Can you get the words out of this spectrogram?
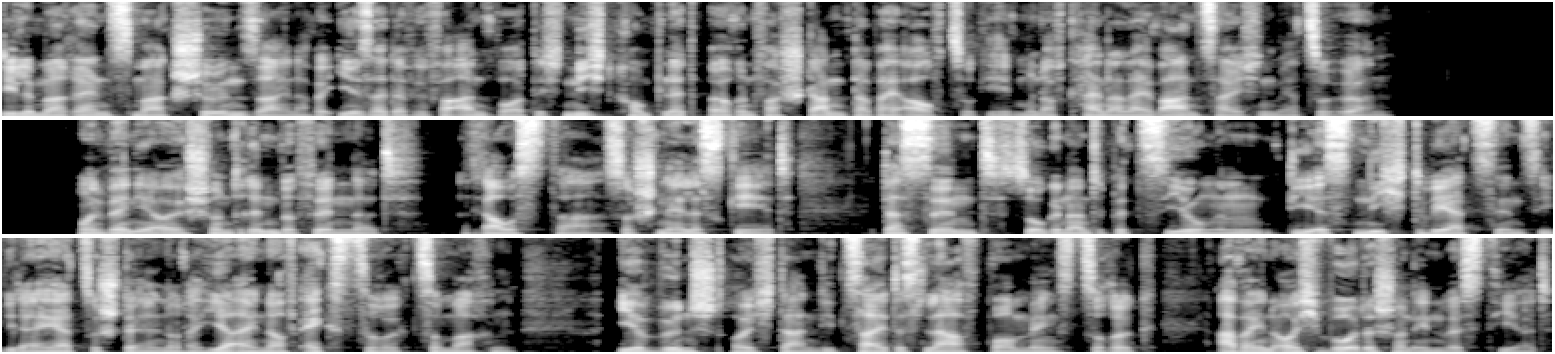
Die Limerenz mag schön sein, aber ihr seid dafür verantwortlich, nicht komplett euren Verstand dabei aufzugeben und auf keinerlei Warnzeichen mehr zu hören. Und wenn ihr euch schon drin befindet, raus da, so schnell es geht. Das sind sogenannte Beziehungen, die es nicht wert sind, sie wiederherzustellen oder hier einen auf Ex zurückzumachen. Ihr wünscht euch dann die Zeit des Lovebombings zurück, aber in euch wurde schon investiert.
